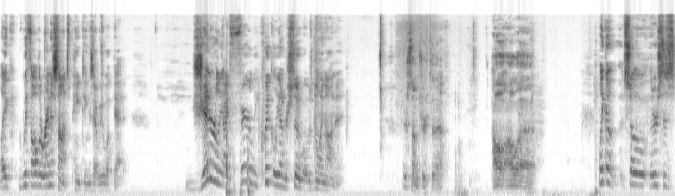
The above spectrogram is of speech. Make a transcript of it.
Like with all the Renaissance paintings that we looked at. Generally I fairly quickly understood what was going on in it. There's some truth to that. I'll, I'll, uh, Like a so there's this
